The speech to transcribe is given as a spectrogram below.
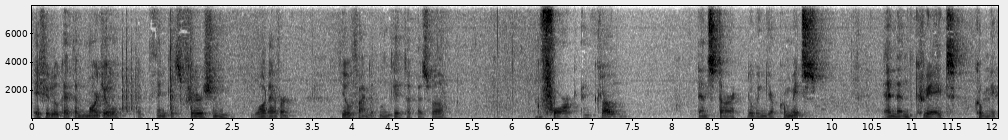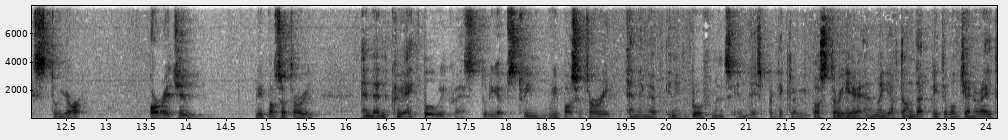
If you look at the module, I think it's version whatever, you'll find it on GitHub as well. Fork and clone, then start doing your commits, and then create commits to your origin repository and then create pull requests to the upstream repository, ending up in improvements in this particular repository here. And when you have done that, Peter will generate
